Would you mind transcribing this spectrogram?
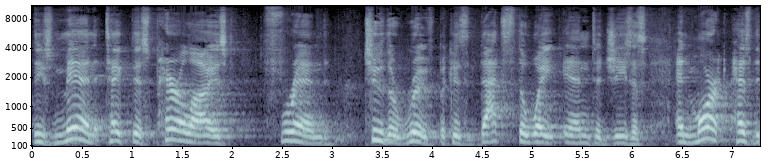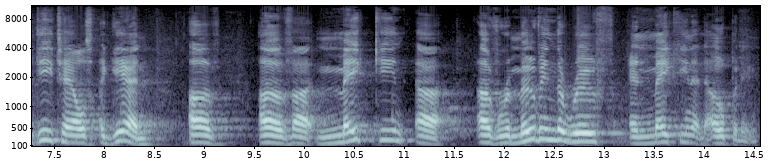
these men take this paralyzed friend to the roof because that's the way into Jesus. And Mark has the details, again, of, of uh, making, uh, of removing the roof and making an opening.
